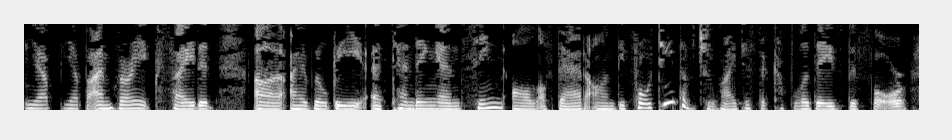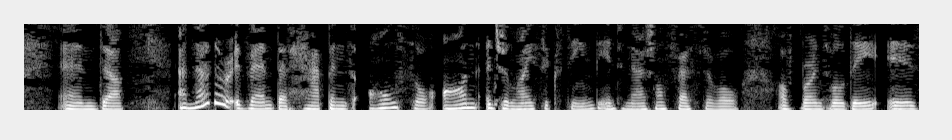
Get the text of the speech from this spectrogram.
Yep, yep. I'm very excited. Uh, I will be attending and seeing all of that on the 14th of July, just a couple of days before. And uh, another event that happens also on July 16th, the International Festival of Burnsville Day, is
